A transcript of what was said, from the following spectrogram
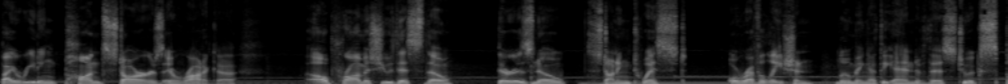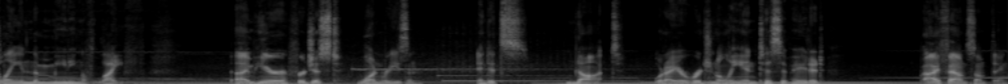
by reading Pawn Stars erotica. I'll promise you this, though there is no stunning twist or revelation looming at the end of this to explain the meaning of life. I'm here for just one reason, and it's not what I originally anticipated. I found something.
